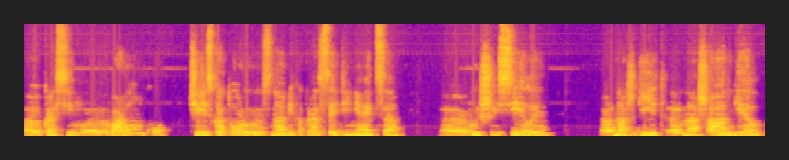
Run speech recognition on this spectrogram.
э, красивую воронку, через которую с нами как раз соединяются высшие силы, наш гид, наш ангел,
